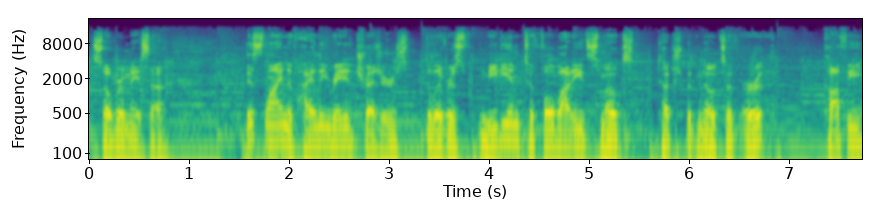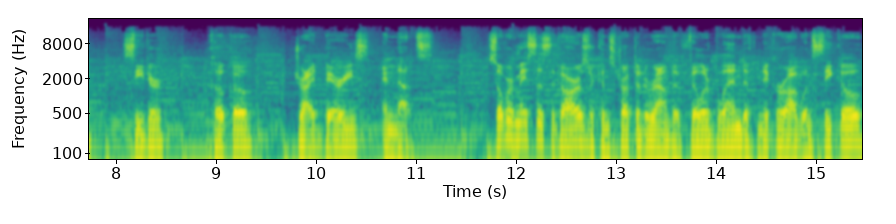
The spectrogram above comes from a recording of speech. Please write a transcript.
Sobremesa. This line of highly rated treasures delivers medium to full bodied smokes touched with notes of earth, coffee, cedar, cocoa, dried berries, and nuts. Sobremesa cigars are constructed around a filler blend of Nicaraguan Seco,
